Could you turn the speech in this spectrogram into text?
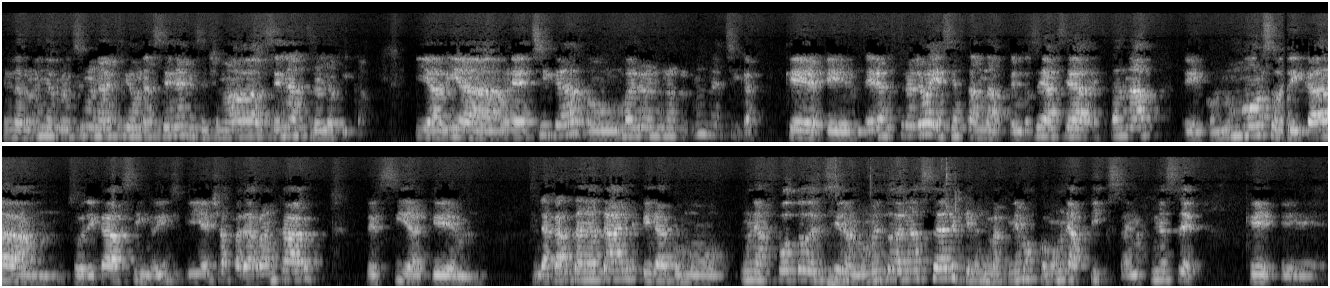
en la reunión de producción, una vez fui a una cena que se llamaba Cena Astrológica. Y había una chica, o un varón, una chica, que eh, era astróloga y hacía stand-up. Entonces hacía stand-up eh, con humor sobre cada, sobre cada signo. Y, ella, para arrancar, decía que mm, la carta natal era como una foto del cielo al momento del nacer, que nos imaginemos como una pizza. Imagínense que, eh,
